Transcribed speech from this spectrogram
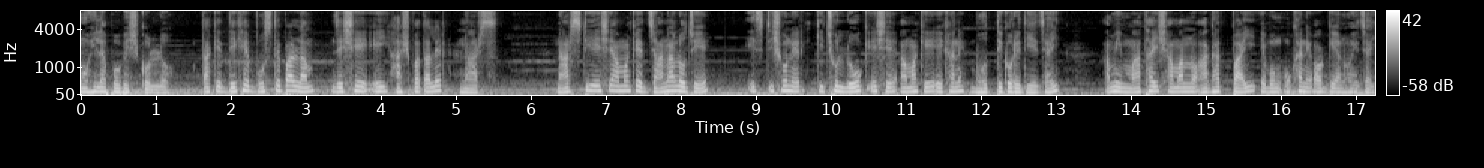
মহিলা প্রবেশ করল। তাকে দেখে বুঝতে পারলাম যে সে এই হাসপাতালের নার্স। নার্সটি এসে আমাকে জানালো যে স্টেশনের কিছু লোক এসে আমাকে এখানে ভর্তি করে দিয়ে যায়। আমি মাথায় সামান্য আঘাত পাই এবং ওখানে অজ্ঞান হয়ে যাই।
